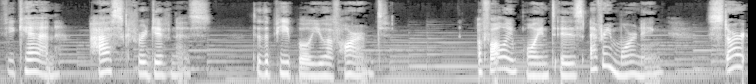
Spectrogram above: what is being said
If you can, ask forgiveness to the people you have harmed. A following point is every morning, start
